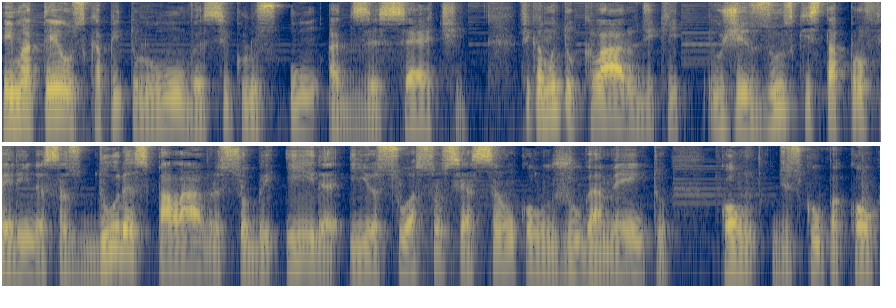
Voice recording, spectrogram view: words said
Em Mateus capítulo 1, versículos 1 a 17, fica muito claro de que o Jesus que está proferindo essas duras palavras sobre ira e a sua associação com o julgamento, com, desculpa, com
